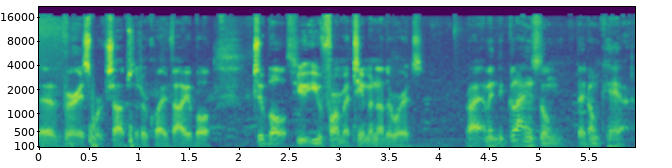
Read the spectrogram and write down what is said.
uh, various workshops that are quite valuable to both. You, you form a team, in other words. Right. I mean, the clients don't they don't care.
